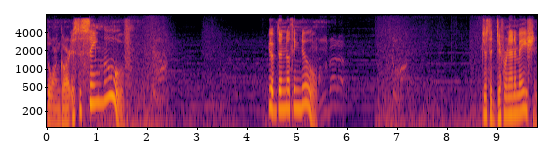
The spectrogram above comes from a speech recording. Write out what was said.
Thorn Guard. It's the same move. You have done nothing new. Just a different animation.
